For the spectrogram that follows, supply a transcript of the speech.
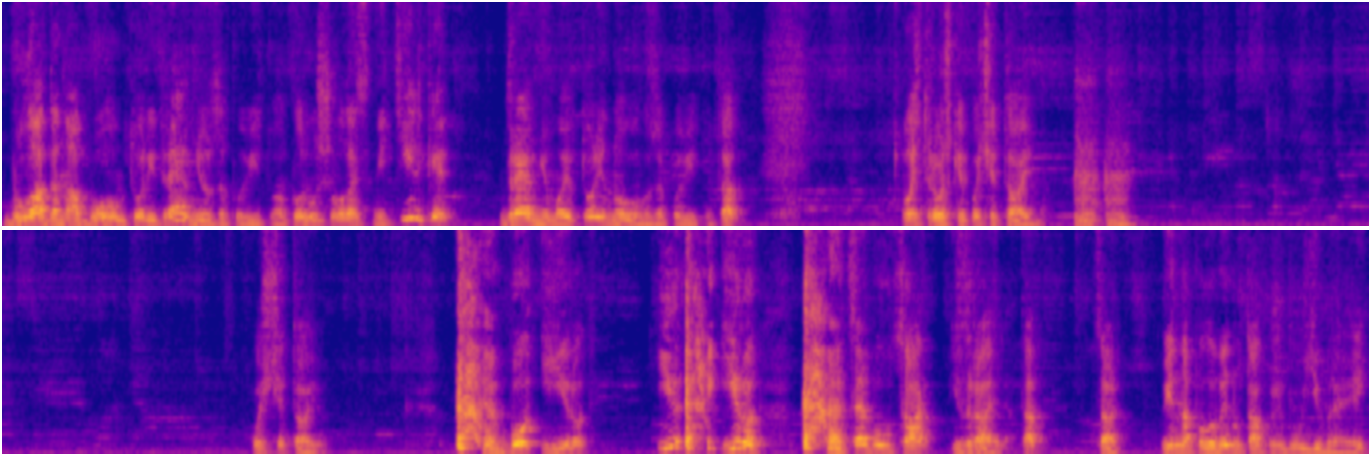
Була дана Богом Торі древнього заповіту, а порушувалась не тільки древньому, а й в Торі Нового заповіту, так? Ось трошки почитаємо. Ось читаю. Бо Ірод, Ір- Ірод це був цар Ізраїля, так? Цар. Він наполовину також був єврей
